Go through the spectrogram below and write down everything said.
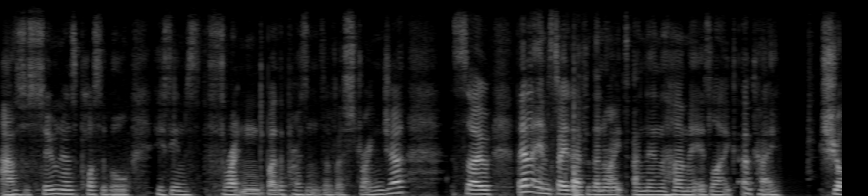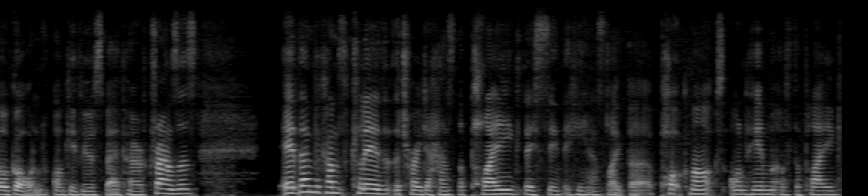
as soon as possible. He seems threatened by the presence of a stranger. So they let him stay there for the night, and then the hermit is like, okay, sure, go on, I'll give you a spare pair of trousers. It then becomes clear that the trader has the plague. They see that he has like the pock marks on him of the plague,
